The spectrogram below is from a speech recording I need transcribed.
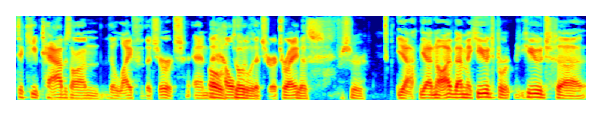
to keep tabs on the life of the church and the oh, health totally. of the church, right? Yes, for sure. Yeah, yeah, no, i am a huge, huge uh,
